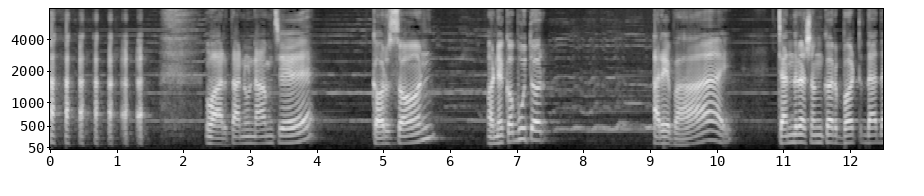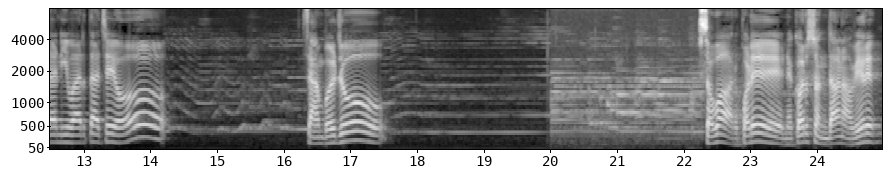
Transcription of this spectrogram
વાર્તાનું નામ છે કરસન અને કબૂતર. અરે ભાઈ, ચંદ્રશંકર ભટ્ટ દાદાની વાર્તા છે હો. સાંભળજો. સવાર પડે ને કરસન દાણા વેરે.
